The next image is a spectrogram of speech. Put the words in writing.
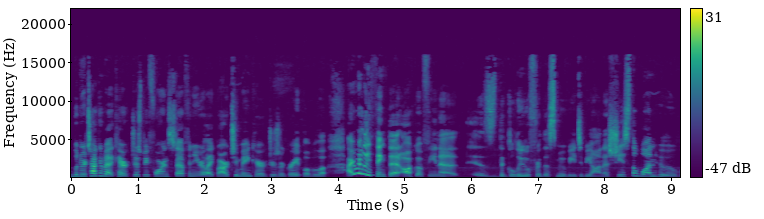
When we were talking about characters before and stuff, and you're like, our two main characters are great, blah blah blah. I really think that Awkwafina is the glue for this movie. To be honest, she's the one who,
